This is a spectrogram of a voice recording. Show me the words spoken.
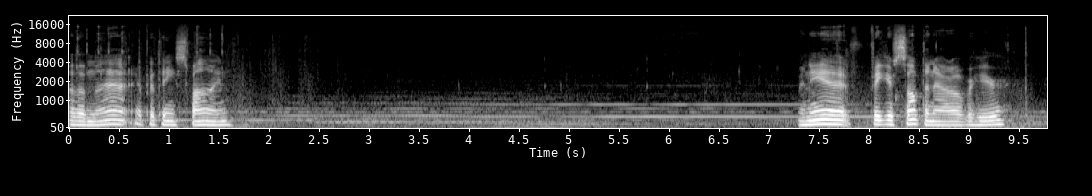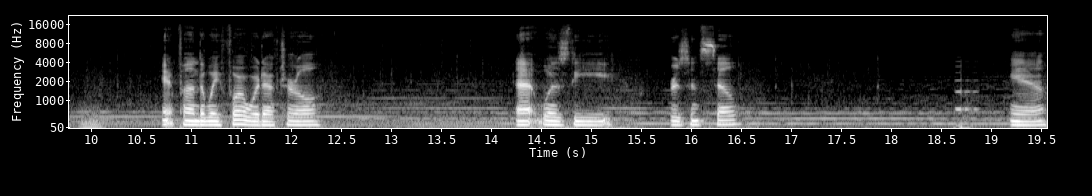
Other than that, everything's fine. We need to figure something out over here. Can't find a way forward after all. That was the prison cell. Yeah.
